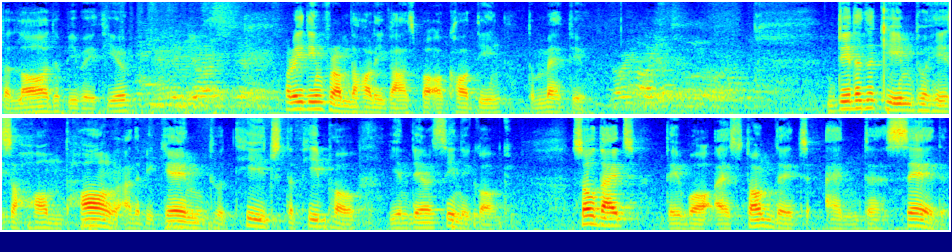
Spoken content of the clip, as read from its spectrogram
The Lord be with you. A reading from the Holy Gospel according to Matthew. Jesus came to his hometown and began to teach the people in their synagogue, so that they were astounded and said,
